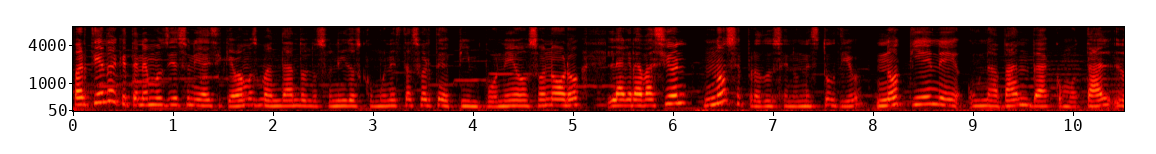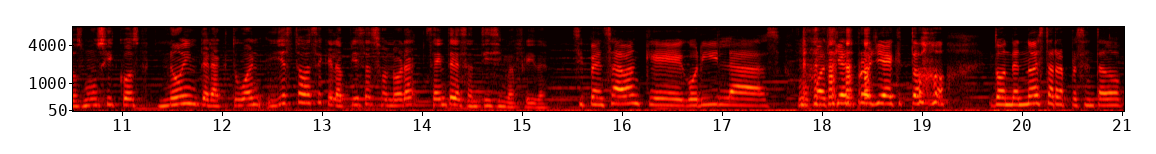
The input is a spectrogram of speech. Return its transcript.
Partiendo de que tenemos 10 unidades y que vamos mandando los sonidos como en esta suerte de pimponeo sonoro, la grabación no se produce en un estudio, no tiene una banda como tal, los músicos no interactúan y esto hace que la pieza sonora sea interesantísima, Frida. Si pensaban que gorilas o cualquier proyecto donde no está representado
